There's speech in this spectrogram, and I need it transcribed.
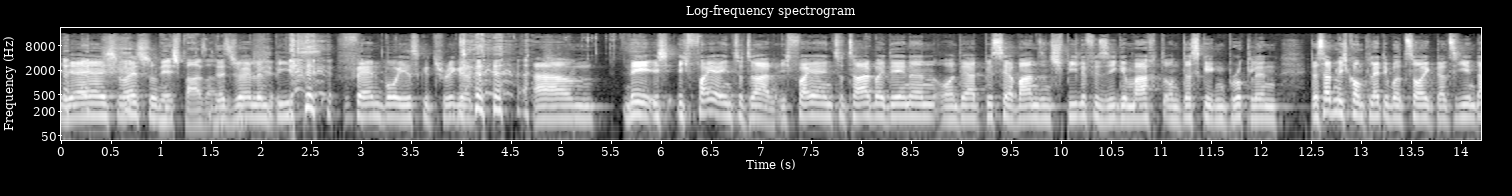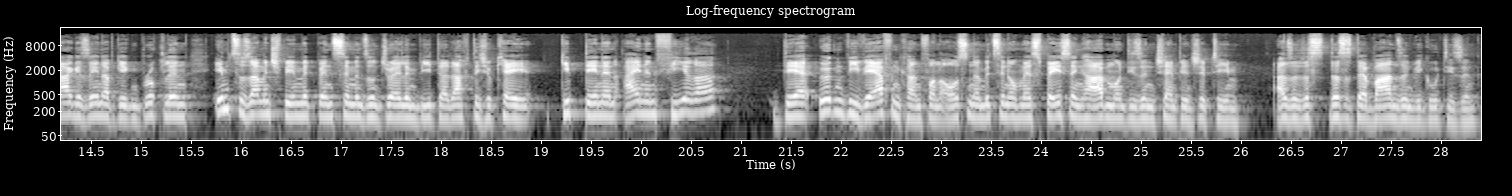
Ja, ja, ich weiß schon. Nee, Spaß, Der Joel Embiid Fanboy ist getriggert. ähm, nee, ich, ich feiere ihn total. Ich feiere ihn total bei denen und er hat bisher Wahnsinns Spiele für sie gemacht und das gegen Brooklyn. Das hat mich komplett überzeugt. Als ich ihn da gesehen habe gegen Brooklyn im Zusammenspiel mit Ben Simmons und Joel Embiid, da dachte ich, okay, gib denen einen Vierer, der irgendwie werfen kann von außen, damit sie noch mehr Spacing haben und die sind Championship-Team. Also das, das ist der Wahnsinn, wie gut die sind.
